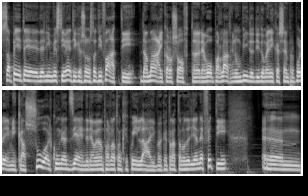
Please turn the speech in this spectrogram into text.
Sapete degli investimenti che sono stati fatti da Microsoft, ne avevo parlato in un video di Domenica Sempre Polemica, su alcune aziende, ne avevamo parlato anche qui in live, che trattano degli NFT. Ehm,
